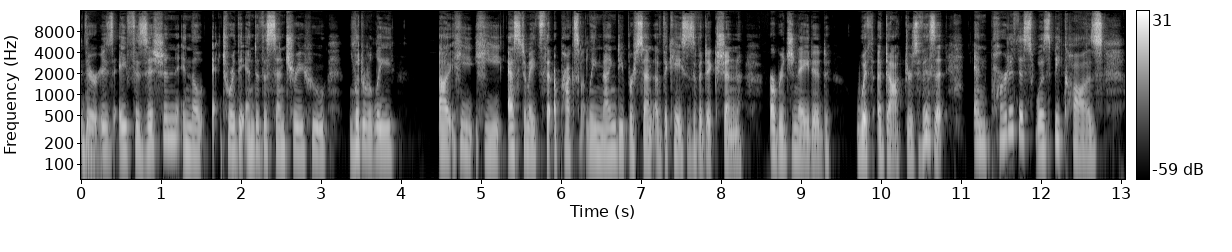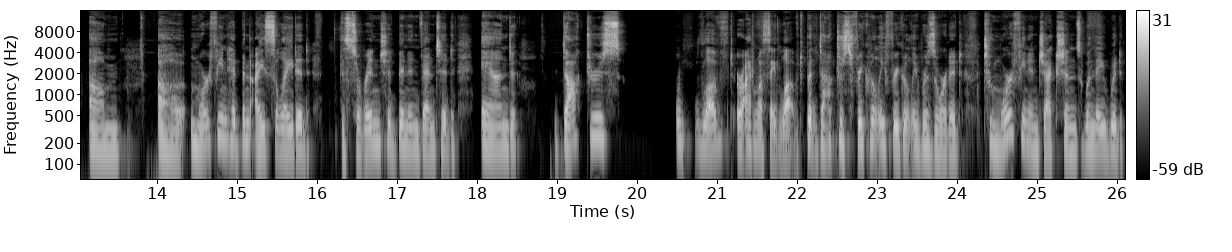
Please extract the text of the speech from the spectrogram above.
There mm. a physician in the toward the end of the century who literally uh, he he estimates that approximately 90% of the cases of addiction originated with a doctor's visit. And part of this was because um, uh, morphine had been isolated, the syringe had been invented, and doctors loved, or I don't want to say loved, but doctors frequently, frequently resorted to morphine injections when they would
